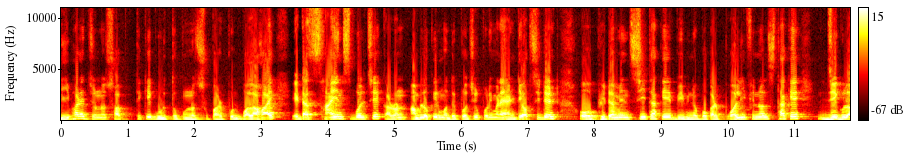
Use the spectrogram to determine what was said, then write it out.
লিভারের জন্য সব থেকে গুরুত্বপূর্ণ সুপারফুড বলা হয়। এটা সায়েন্স বলছে, কারণ আমলকির মধ্যে প্রচুর পরিমাণে অ্যান্টিঅক্সিডেন্ট ও ভিটামিন সি থাকে, বিভিন্ন প্রকার পলিফিনলস থাকে, যেগুলো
